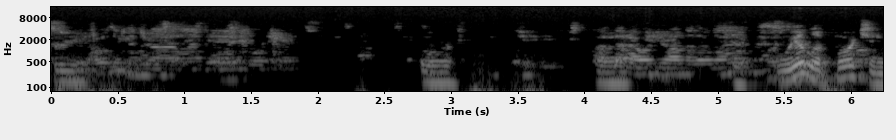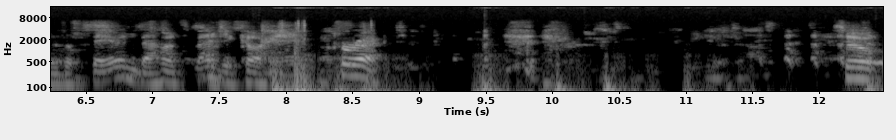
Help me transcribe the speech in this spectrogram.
Three. Six. Wheel of Fortune is a fair and balanced magic card. Correct. So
